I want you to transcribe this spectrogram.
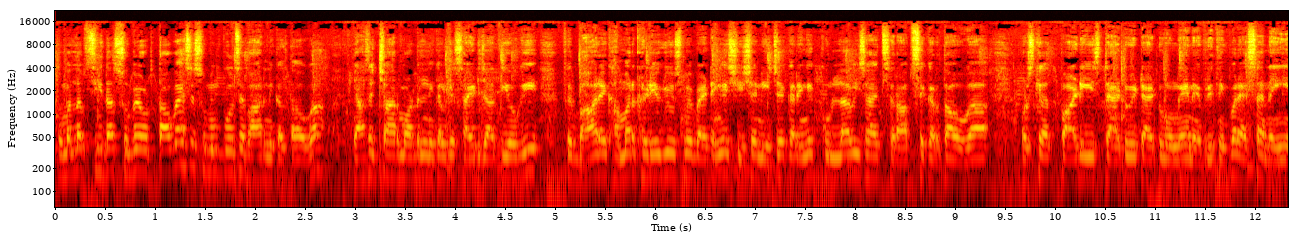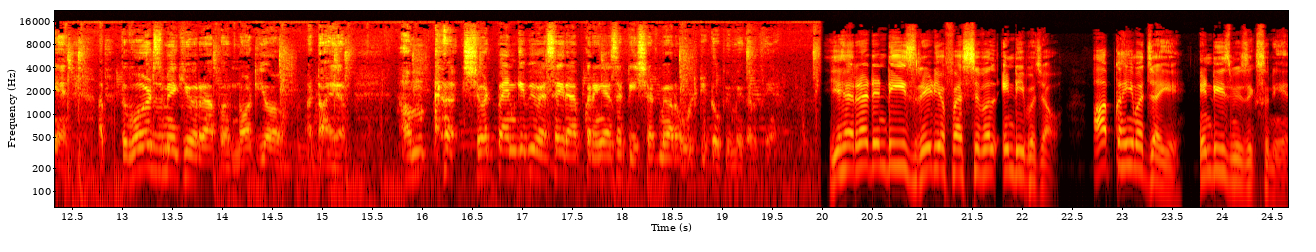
तो मतलब सीधा सुबह उठता होगा, ऐसे स्विमिंग पूल से बाहर निकलता होगा। यहाँ से चार मॉडल निकल के साइड जाती होगी, फिर बाहर एक हमर खड़ी होगी, उसमें बैठेंगे, शीशे नीचे करेंगे, कुल्ला भी शायद शराब से करता होगा, और उसके बाद पार्टी टैटू टैटू होंगे एंड एवरीथिंग पर ऐसा नहीं है। The words make your rapper not your attire हम शर्ट पहन के भी वैसे ही रैप करेंगे, ऐसा टी शर्ट में और उल्टी टोपी में करते हैं। यह है red indies radio festival indie बजाओ। आप कहीं मत जाइए इंडीज म्यूज़िक सुनिए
